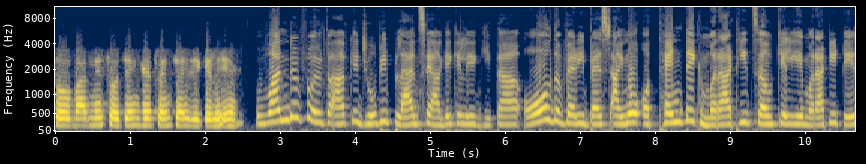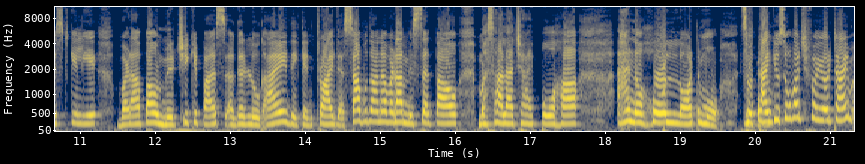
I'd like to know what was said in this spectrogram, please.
तो बाद में सोचेंगे फ्रेंचाइजी के लिए। वंडरफुल तो आपके जो भी प्लान है आगे के लिए Geeta all the very best I know authentic Marathi serve के लिए मराठी टेस्ट के लिए वड़ा पाव मिर्ची के पास अगर लोग आए they can try the sabudana vada misal pav masala chai poha and a whole lot more so thank you so much for your time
